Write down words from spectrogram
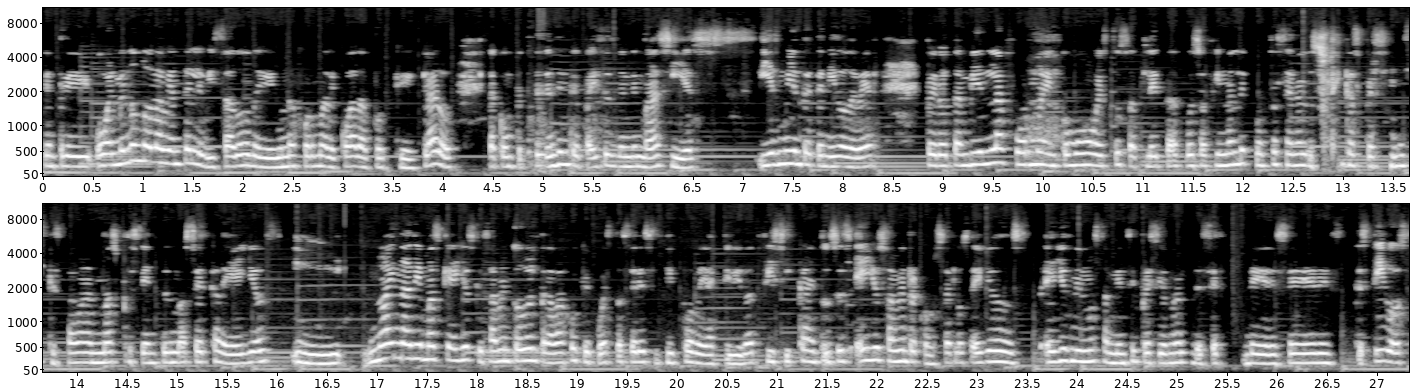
que entre, o al menos no lo habían televisado de una forma adecuada, porque claro, la competencia entre países vende más y es y es muy entretenido de ver, pero también la forma en cómo estos atletas, pues a final de cuentas eran las únicas personas que estaban más presentes, más cerca de ellos y no hay nadie más que ellos que saben todo el trabajo que cuesta hacer ese tipo de actividad física, entonces ellos saben reconocerlos, ellos, ellos mismos también se impresionan de ser, de ser testigos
